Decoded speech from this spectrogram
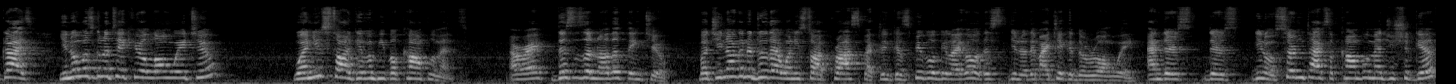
guys, you know what's gonna take you a long way too? When you start giving people compliments. All right, this is another thing too but you're not going to do that when you start prospecting because people will be like, oh, this, you know, they might take it the wrong way. And there's, there's, you know, certain types of compliments you should give.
